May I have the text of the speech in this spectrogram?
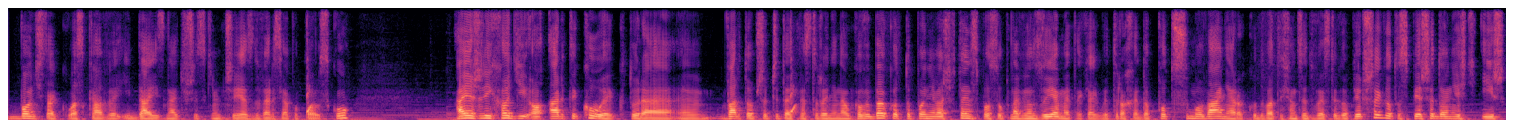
bądź tak łaskawy i daj znać wszystkim, czy jest wersja po polsku. A jeżeli chodzi o artykuły, które y, warto przeczytać na stronie Naukowy Bełkot, to ponieważ w ten sposób nawiązujemy tak jakby trochę do podsumowania roku 2021, to spieszę donieść, iż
